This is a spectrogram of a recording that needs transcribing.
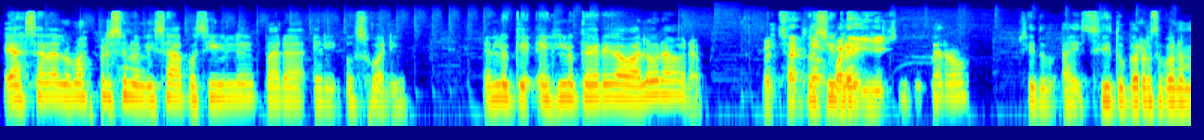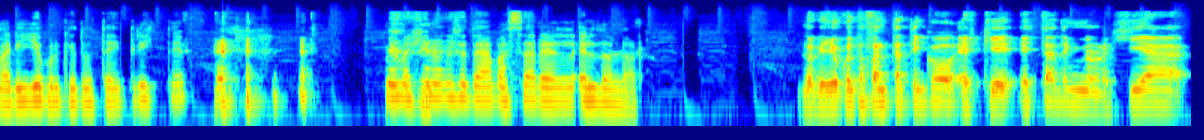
es hacerla lo más personalizada posible para el usuario. Es lo que, es lo que agrega valor ahora. Exacto. si, tu, y... tu perro, si tu, perro se pone amarillo porque tú estás triste, me imagino que se te va a pasar el, el dolor. Lo que yo cuento fantástico es que esta tecnología,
